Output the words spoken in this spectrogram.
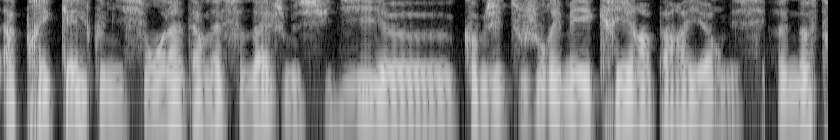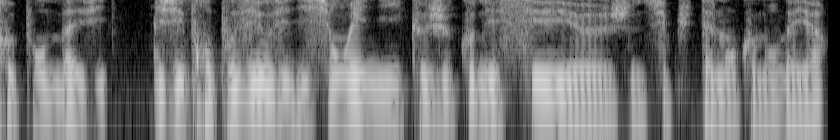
Après quelques missions à l'international, je me suis dit, comme j'ai toujours aimé écrire hein, par ailleurs, mais c'est un autre pan de ma vie, j'ai proposé aux éditions ENI que je connaissais, euh, je ne sais plus tellement comment d'ailleurs,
